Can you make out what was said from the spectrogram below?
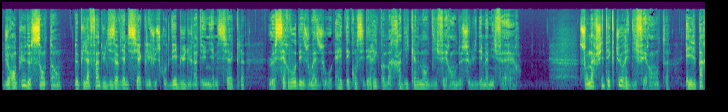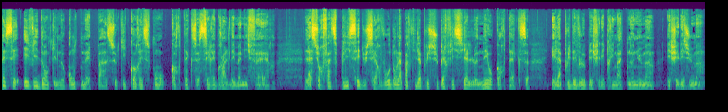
Durant plus de 100 ans, depuis la fin du 19e siècle et jusqu'au début du 21e siècle, le cerveau des oiseaux a été considéré comme radicalement différent de celui des mammifères. Son architecture est différente et il paraissait évident qu'il ne contenait pas ce qui correspond au cortex cérébral des mammifères, la surface plissée du cerveau dont la partie la plus superficielle, le néocortex, est la plus développée chez les primates non humains et chez les humains.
